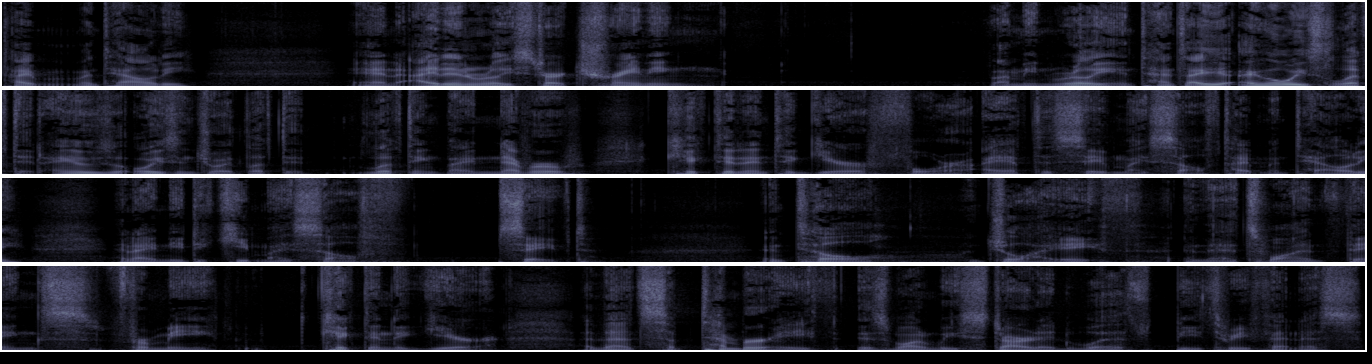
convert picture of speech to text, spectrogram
type mentality. And I didn't really start training. I mean, really intense. I I always lifted. I always always enjoyed lifted lifting, but I never kicked it into gear for I have to save myself type mentality, and I need to keep myself saved until July 8th. And that's when things for me kicked into gear. And then September 8th is when we started with B3 Fitness.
